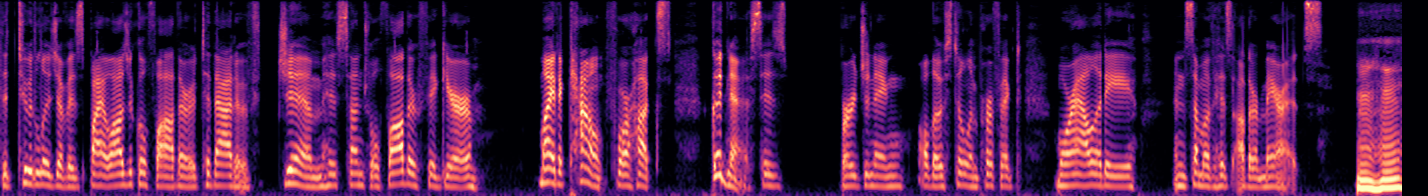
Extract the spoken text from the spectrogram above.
the tutelage of his biological father to that of Jim, his central father figure, might account for Huck's goodness, his burgeoning, although still imperfect, morality, and some of his other merits. Mm-hmm.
